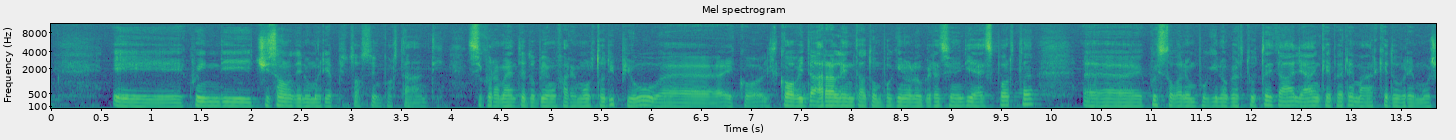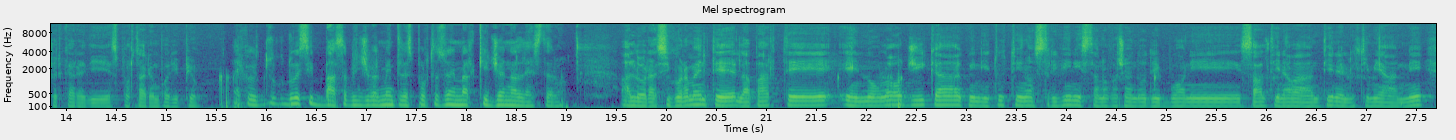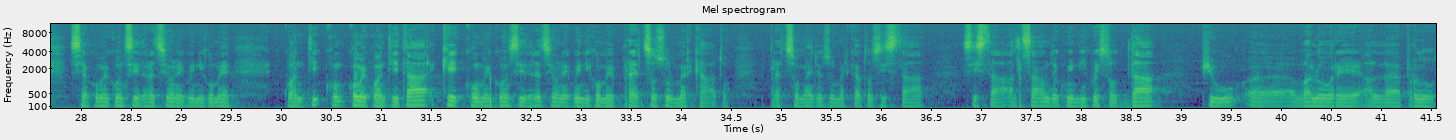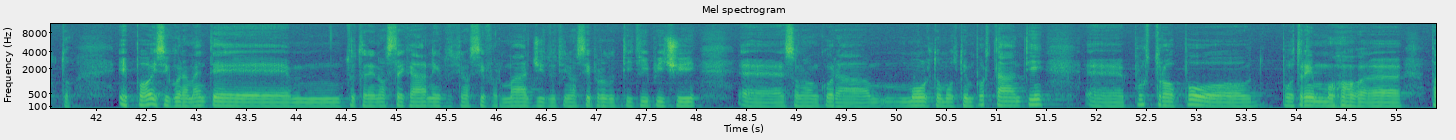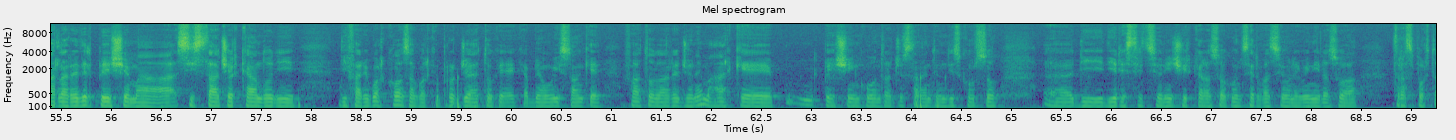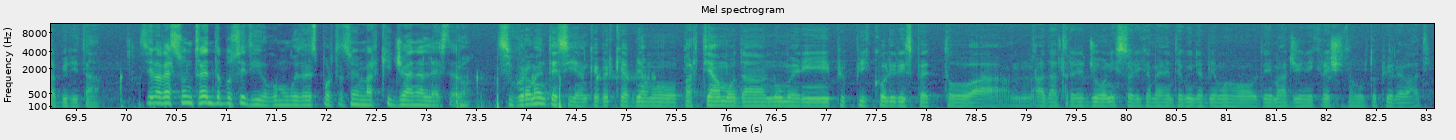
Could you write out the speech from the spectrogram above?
e quindi ci sono dei numeri piuttosto importanti. Sicuramente dobbiamo fare molto di più, eh, ecco, il Covid ha rallentato un pochino le operazioni di export, eh, questo vale un pochino per tutta Italia, anche per le marche dovremmo cercare di esportare un po' di più. Ecco, dove si basa principalmente l'esportazione marchigiana all'estero? Allora, sicuramente la parte enologica, quindi tutti i nostri vini stanno facendo dei buoni salti in avanti negli ultimi anni, sia come considerazione, quindi come quanti, com, come quantità che come considerazione, quindi come prezzo sul mercato. Il prezzo medio sul mercato si sta, si sta alzando e quindi questo dà più eh, valore al prodotto e poi sicuramente mh, tutte le nostre carni, tutti i nostri formaggi, tutti i nostri prodotti tipici eh, sono ancora molto molto importanti. Eh, purtroppo potremmo eh, parlare del pesce ma si sta cercando di, di fare qualcosa, qualche progetto che, che, abbiamo visto anche fatto dalla Regione Marche, il pesce incontra giustamente un discorso eh, di, di restrizioni circa la sua conservazione, quindi la sua trasportabilità. Si va verso un trend positivo comunque dell'esportazione esportazioni marchigiane all'estero? Sicuramente sì, anche perché abbiamo, partiamo da numeri più piccoli rispetto a, ad altre regioni storicamente, quindi abbiamo dei margini di crescita molto più elevati.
